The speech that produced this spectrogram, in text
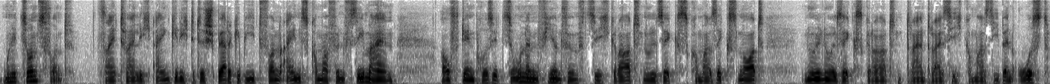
Munitionsfund zeitweilig eingerichtetes Sperrgebiet von 1,5 Seemeilen auf den Positionen 54 Grad 06,6 Nord, 006 Grad 33,7 Ost,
